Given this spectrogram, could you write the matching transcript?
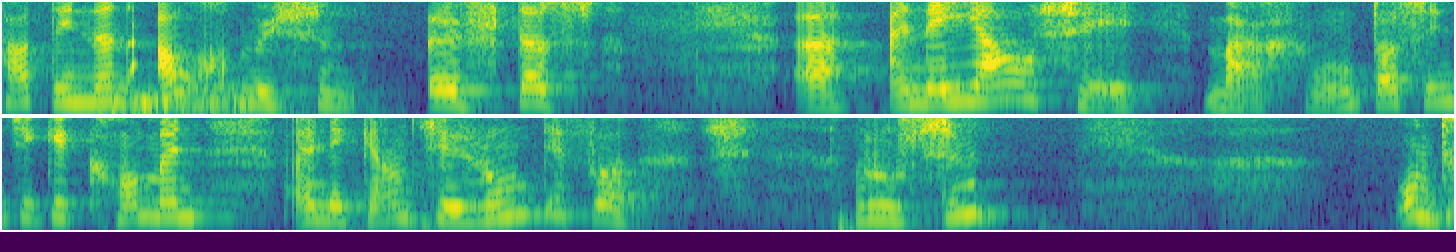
hat ihnen auch müssen öfters äh, eine Jause machen. Und da sind sie gekommen, eine ganze Runde von Russen und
